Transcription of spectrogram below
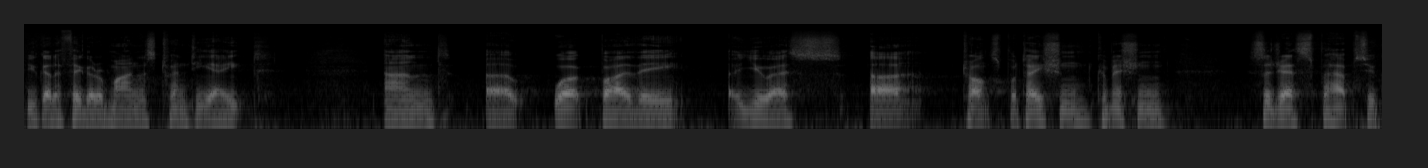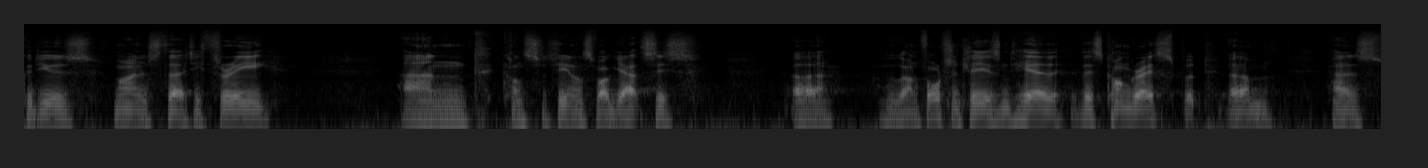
you get a figure of minus 28. And uh, work by the US uh, Transportation Commission suggests perhaps you could use minus 33. And Konstantinos Vogiatzis uh, who unfortunately isn't here this Congress, but um, has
